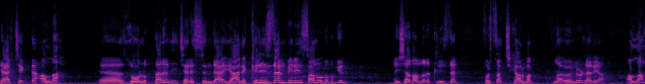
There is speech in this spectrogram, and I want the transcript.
gerçekte Allah e, zorlukların içerisinde yani krizden bir insanoğlu bugün iş adamları krizden fırsat çıkarmakla övünürler ya. Allah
